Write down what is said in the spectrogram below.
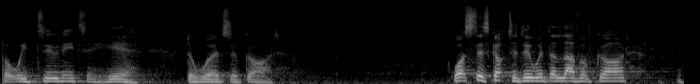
But we do need to hear the words of God. What's this got to do with the love of God?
